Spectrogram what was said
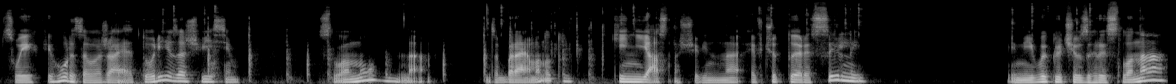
своїх фігур, заважає турі за H8. Слону, да. Забираємо. Ну тут кінь ясно, що він на F4 сильний. Він і виключив з гри слона,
